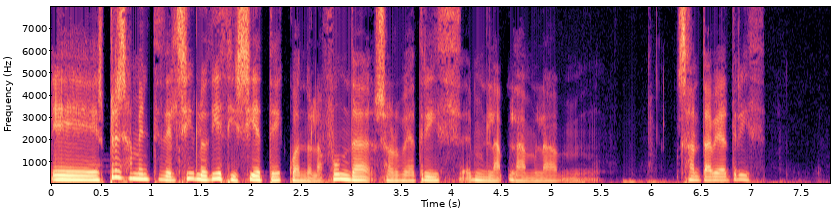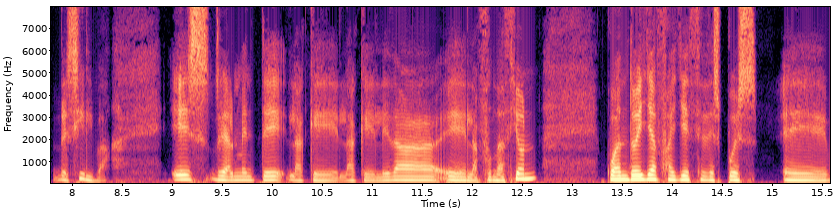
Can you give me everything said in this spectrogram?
eh, expresamente del siglo XVII, cuando la funda Sor Beatriz, la, Santa Beatriz de Silva, es realmente la que, la que le da eh, la fundación. Cuando ella fallece después eh,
